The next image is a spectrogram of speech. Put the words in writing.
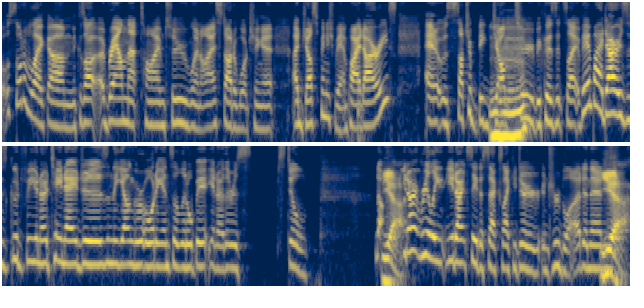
Well, it was sort of like um because I, around that time too, when I started watching it, I just finished Vampire Diaries, and it was such a big jump Mhm. too because it's like Vampire Diaries is good for you know teenagers and the younger audience a little bit. You know, there is still. No, Yeah. you don't really you don't see the sex like you do in True Blood, and then Yeah.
